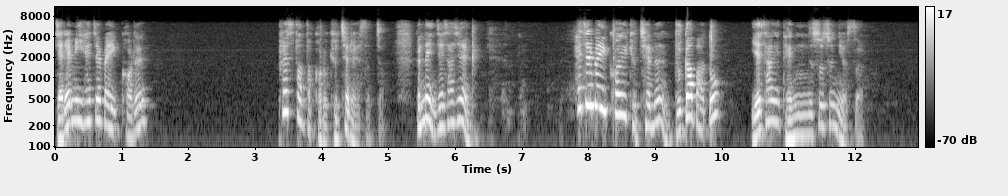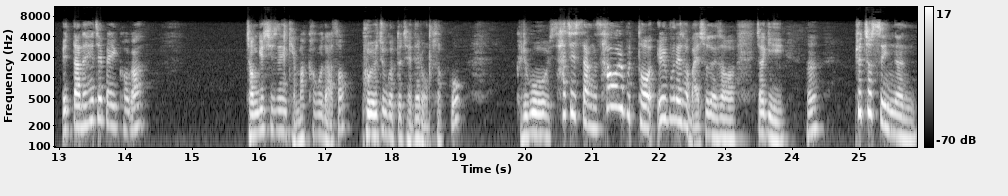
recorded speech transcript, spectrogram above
제레미 헤즈베이커를 프레스턴 터커로 교체를 했었죠. 근데 이제 사실 헤즈베이커의 교체는 누가 봐도 예상이 된 수순이었어요. 일단은 헤즈베이커가 정규 시즌 개막하고 나서 보여준 것도 제대로 없었고 그리고 사실상 4월부터 1군에서 말소돼서 저기 어? 퓨처스 있는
